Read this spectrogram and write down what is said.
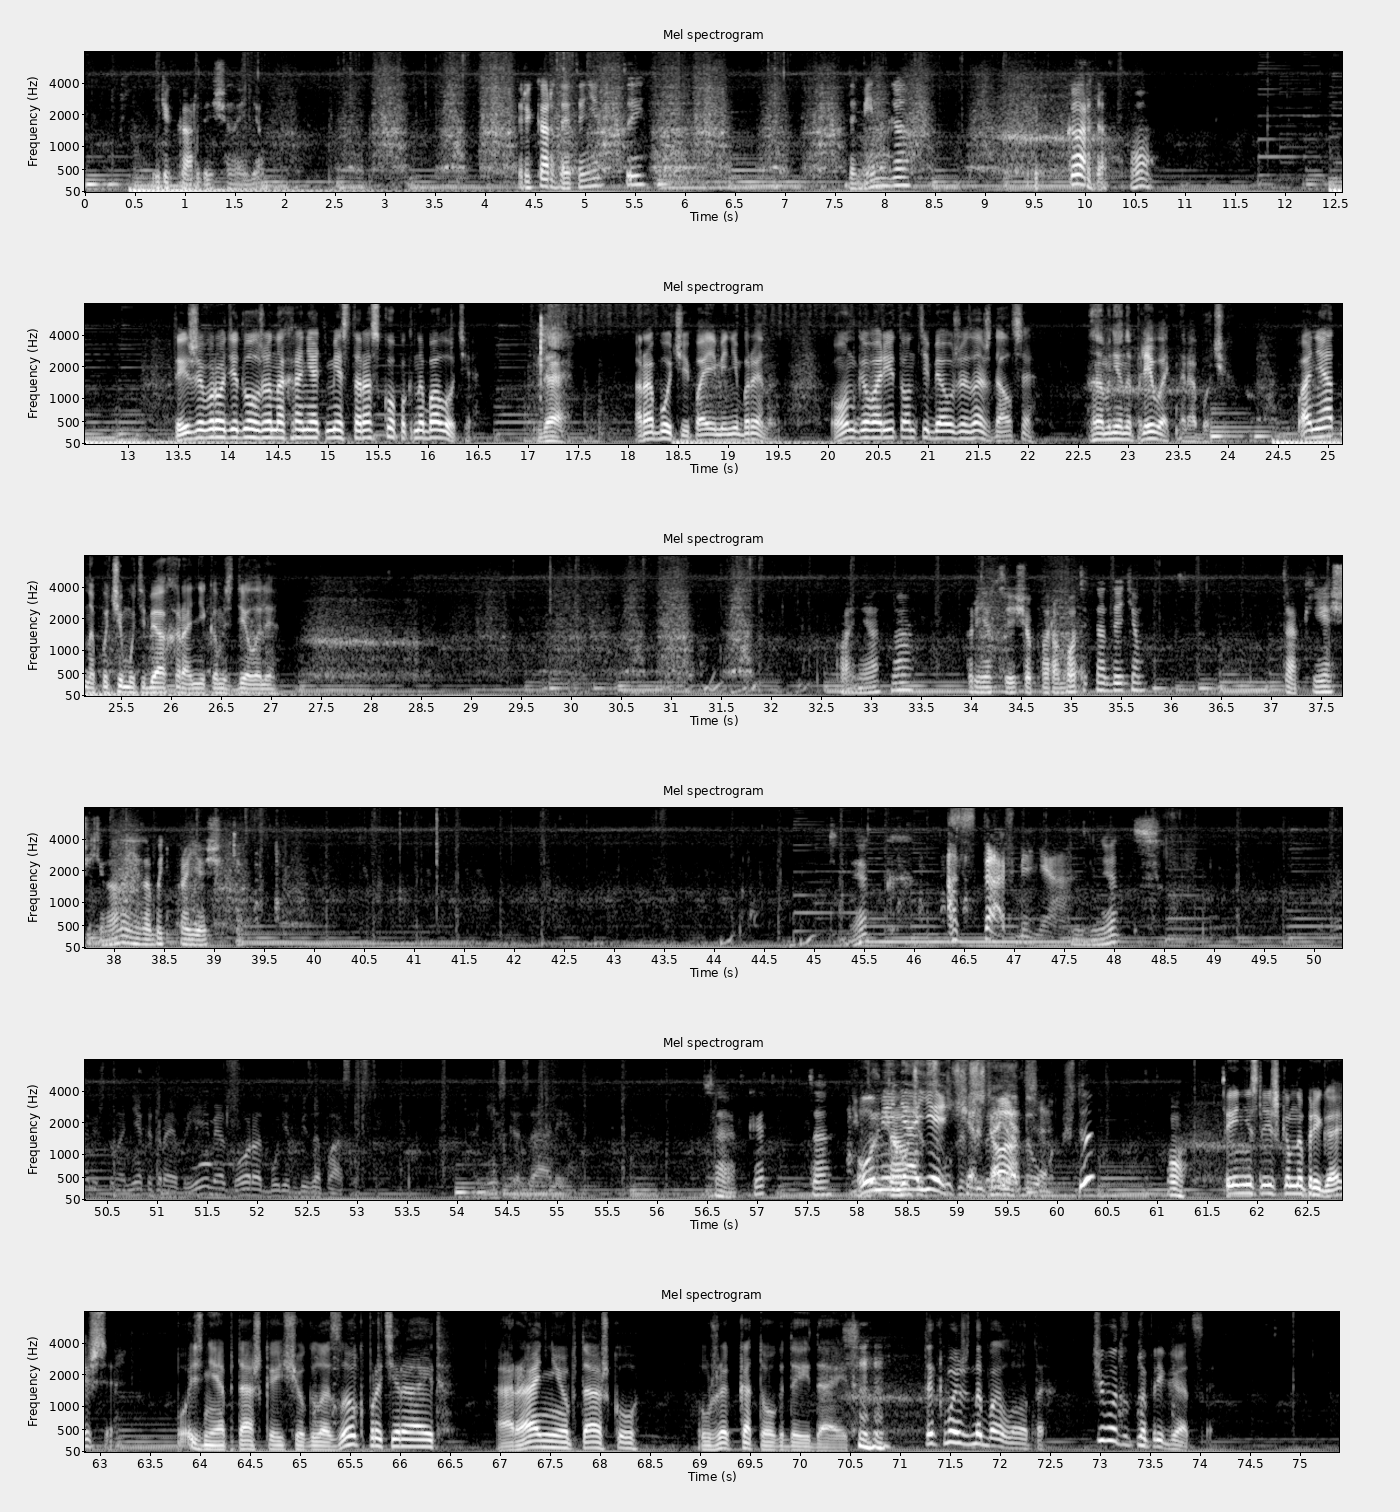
И Рикардо еще найдем. Рикардо, это не ты? Доминго? Рикардо, о, Ты же вроде должен охранять место раскопок на болоте. Да. Рабочий по имени Бреннан. Он говорит, он тебя уже заждался. А мне наплевать на рабочих. Понятно, почему тебя охранником сделали. Понятно. Придется еще поработать над этим. Так, ящики. Надо не забыть про ящики. Так, Оставь меня! нет. Сказали, что на некоторое время город будет в безопасности. Они сказали. Так, это... У меня есть чем заняться. Что? О, Ты не слишком напрягаешься. Поздняя пташка еще глазок протирает, а раннюю пташку уже каток доедает. Так мы же на болотах. Чего тут напрягаться?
